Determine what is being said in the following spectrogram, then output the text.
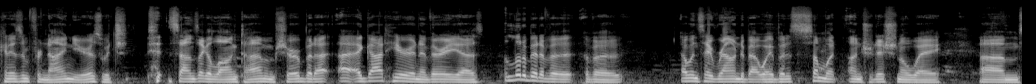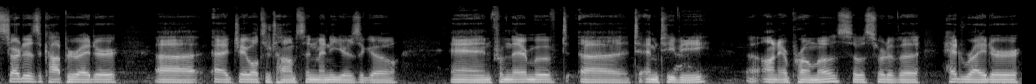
Mekanism for nine years, which sounds like a long time, I'm sure, but I, I got here in a very uh, a little bit of a of a I wouldn't say roundabout way, but a somewhat untraditional way. Um, started as a copywriter uh, at J. Walter Thompson many years ago and from there moved uh, to MTV uh, on air promos. So was sort of a head writer,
